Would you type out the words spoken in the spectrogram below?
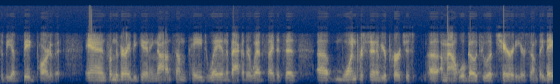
to be a big part of it. And from the very beginning, not on some page way in the back of their website that says, uh, one uh, of your purchase uh, amount will go to a charity or something. They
